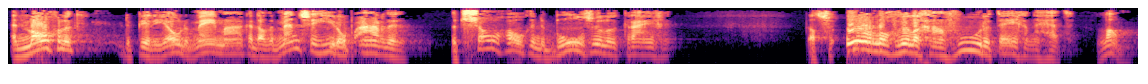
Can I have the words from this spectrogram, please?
En mogelijk de periode meemaken dat de mensen hier op aarde het zo hoog in de bol zullen krijgen dat ze oorlog willen gaan voeren tegen het lam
